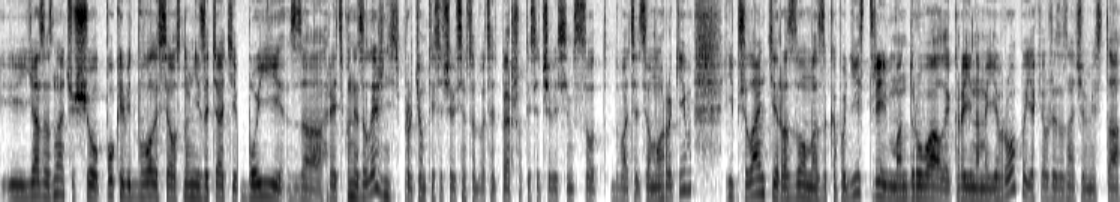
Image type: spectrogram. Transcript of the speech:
І я зазначу, що поки відбувалися основні затяті бої за грецьку незалежність протягом 1821-1827 років, і Псіланті разом з Каподістрій мандрували країнами Європи, як я вже зазначив, міста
